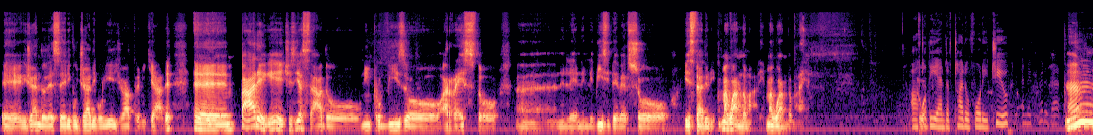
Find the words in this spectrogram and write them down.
eh, dicendo di essere rifugiati politici o altre minchiate, eh, pare che ci sia stato un improvviso arresto eh, nelle, nelle visite verso gli Stati Uniti. Ma quando mai? Ma quando mai? After the end of Title 42, and they credit that to Ah.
